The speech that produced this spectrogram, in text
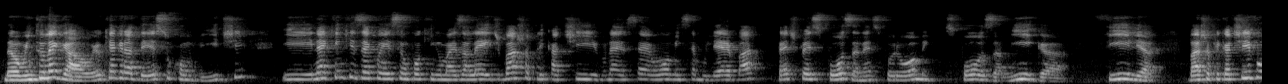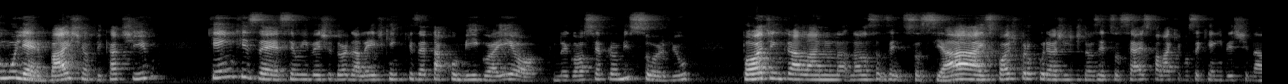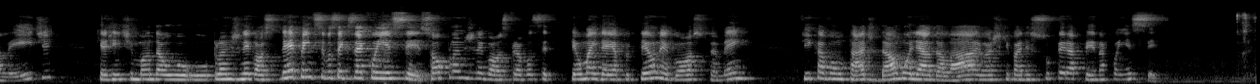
Não, muito legal. Eu que agradeço o convite. E, né, quem quiser conhecer um pouquinho mais a lei, baixa o aplicativo, né? Se é homem, se é mulher, pede para a esposa, né? Se for homem, esposa, amiga, filha, baixa o aplicativo. Mulher, baixe o aplicativo. Quem quiser ser um investidor da Leite, quem quiser estar tá comigo aí, ó, o negócio é promissor, viu? Pode entrar lá no, nas nossas redes sociais, pode procurar a gente nas redes sociais, falar que você quer investir na Leite que a gente manda o, o, plano de negócio. De repente, se você quiser conhecer só o plano de negócio para você ter uma ideia para o teu negócio também, fica à vontade, dá uma olhada lá. Eu acho que vale super a pena conhecer.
